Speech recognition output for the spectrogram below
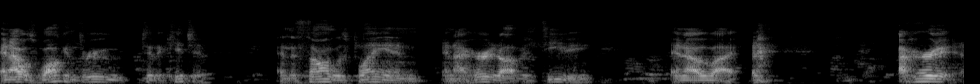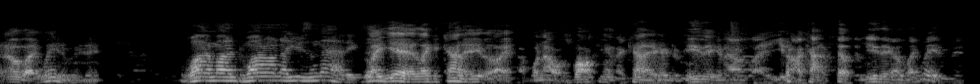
And I was walking through to the kitchen, and the song was playing, and I heard it off his TV, and I was like, I heard it, and I was like, wait a minute. Why am I? Why am I not using that? Exactly. Like yeah, like it kind of like when I was walking, I kind of heard the music, and I was like, you know, I kind of felt the music. I was like, wait a minute,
